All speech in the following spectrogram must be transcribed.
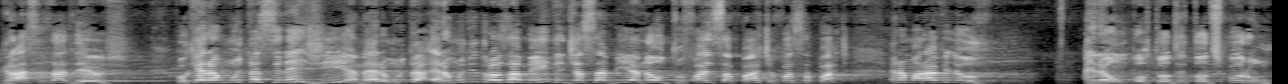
Graças a Deus. Porque era muita sinergia, né? era, muita, era muito entrosamento, a gente já sabia, não, tu faz essa parte, eu faço essa parte. Era maravilhoso. Era um por todos e todos por um.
